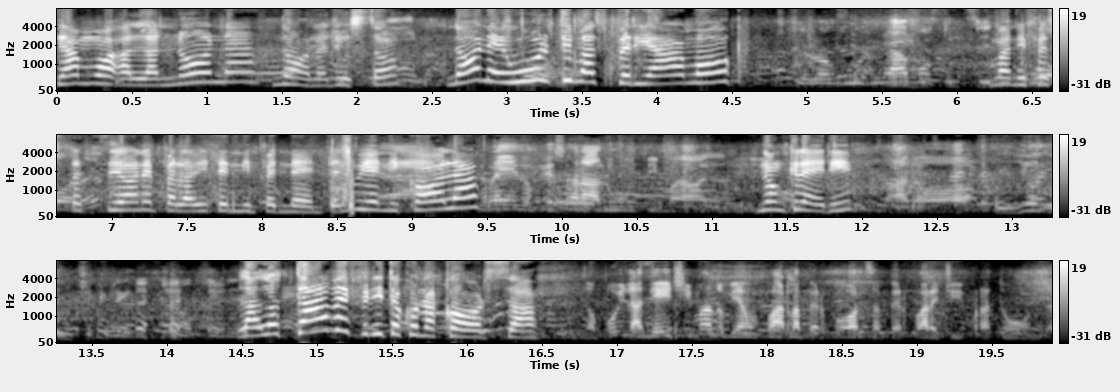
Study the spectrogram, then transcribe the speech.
Siamo alla nona, nona giusto? Nona e ultima, speriamo, Ce lo auguriamo tutti manifestazione per la vita indipendente. Lui è Nicola, Credo che sarà l'ultima. non credi? Ah no. Io non ci credo. La l'ottava è finita con una corsa. No. Poi la decima dobbiamo farla per forza per fare cifra tonda.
